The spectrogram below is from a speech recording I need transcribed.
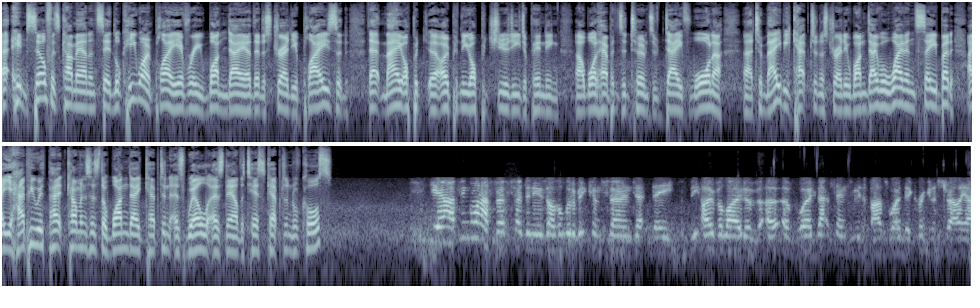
uh, himself has come out and said, look, he won't play every one day that Australia plays, and that may op- uh, open the opportunity, depending uh, what happens in terms of Dave Warner, uh, to maybe captain Australia one day. We'll wait and see. But are you happy with Pat Cummins as the one day captain as well as now the Test captain, of course? Yeah, I think when I first heard the news, I was a little bit concerned at the, the overload of, of work. That seems to be the buzzword that Cricket Australia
